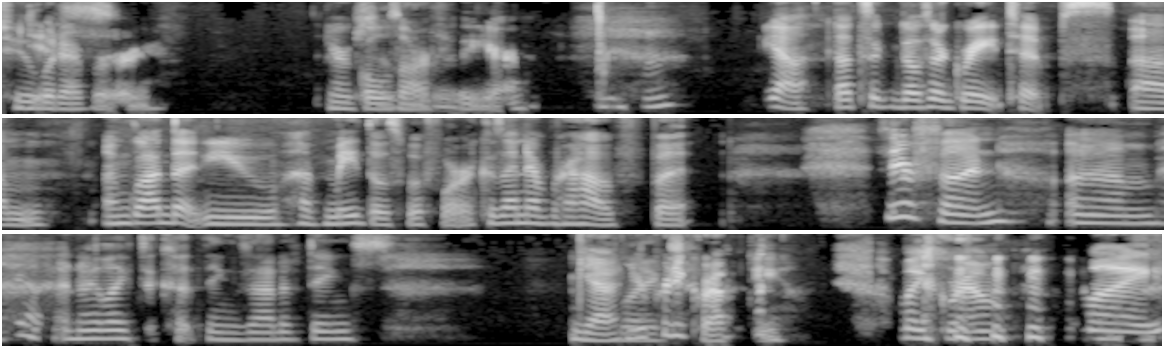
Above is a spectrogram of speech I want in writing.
to Yes. whatever your goals are for the year. Mhm. Yeah, that's a, those are great tips. Um, I'm glad that you have made those before because I never have. But They're fun. Um, and I like to cut things out of things. yeah, you're pretty crafty. My grand my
